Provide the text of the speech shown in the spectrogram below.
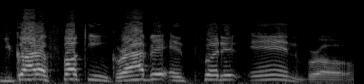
You gotta fucking grab it and put it in, bro.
